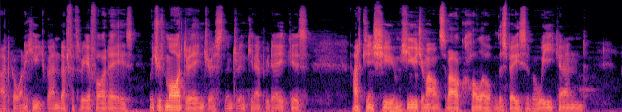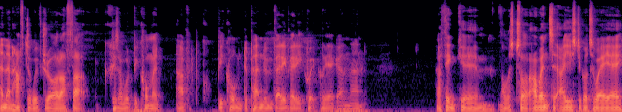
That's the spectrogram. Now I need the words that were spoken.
i'd go on a huge bender for three or four days which was more dangerous than drinking every day because i'd consume huge amounts of alcohol over the space of a weekend and then have to withdraw off that because i would become a i'd become dependent very very quickly again then I think um, I was taught. I went to. I used to go to AA,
